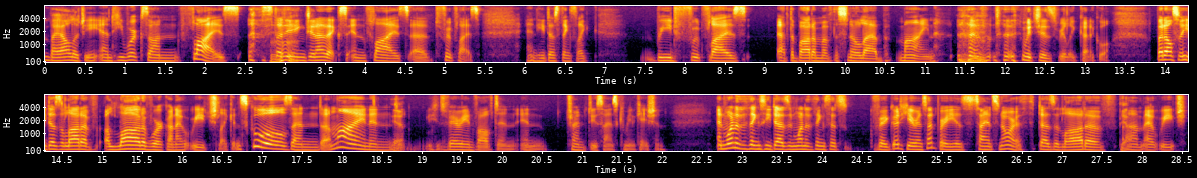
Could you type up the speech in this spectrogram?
biology and he works on flies studying genetics in flies uh, fruit flies and he does things like breed fruit flies at the bottom of the SNOLAB mine which is really kind of cool but also he does a lot of a lot of work on outreach like in schools and online and Yeah. he's very involved in in trying to do science communication and one of the things he does and one of the things that's very good here in sudbury is science north does a lot of Yeah. um, outreach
